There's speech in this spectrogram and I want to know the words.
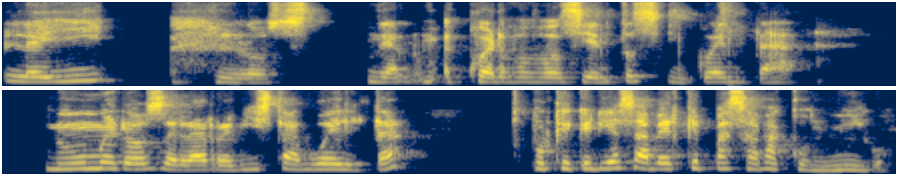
leí los, ya no me acuerdo, 250 números de la revista Vuelta porque quería saber qué pasaba conmigo,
